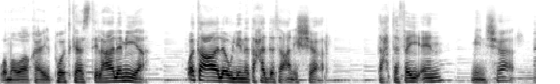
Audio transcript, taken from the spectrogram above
ومواقع البودكاست العالمية. وتعالوا لنتحدث عن الشعر. تحت فيء من شعر.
